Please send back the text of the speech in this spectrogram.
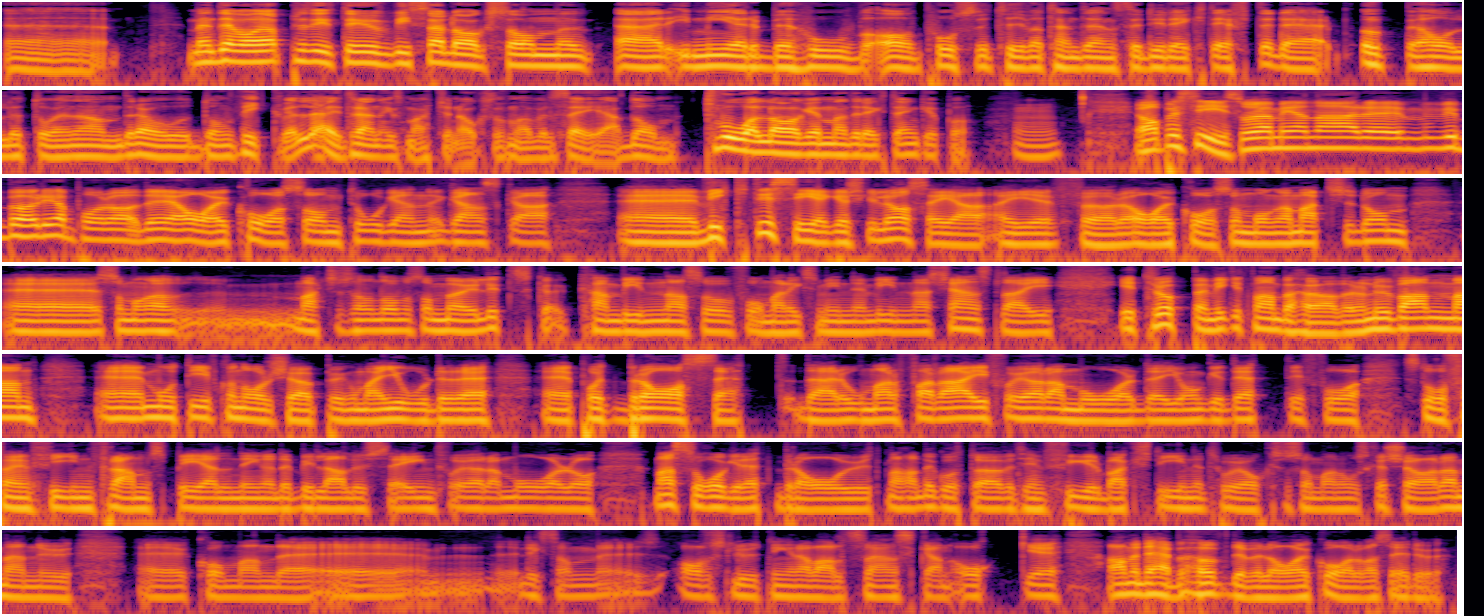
eh, Men det var precis, det är ju vissa lag som är i mer behov av positiva tendenser direkt efter det uppehållet då än andra och de fick väl det i träningsmatcherna också får man väl säga, de två lagen man direkt tänker på Mm. Ja precis, och jag menar, eh, vi börjar på då, det är AIK som tog en ganska eh, viktig seger skulle jag säga för AIK. Så många matcher de, eh, så många matcher som de som möjligt ska, kan vinna så får man liksom in en vinnarkänsla i, i truppen, vilket man behöver. Och nu vann man eh, mot IFK Norrköping och man gjorde det eh, på ett bra sätt där Omar Faraj får göra mål, där John Guidetti får stå för en fin framspelning och där Bilal Hussein får göra mål och man såg rätt bra ut. Man hade gått över till en fyrbackslinje tror jag också som man nog ska köra med nu eh, kommande eh, liksom eh, avslutningen av allsvenskan. Och eh, ja men det här behövde väl AIK eller vad säger du?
